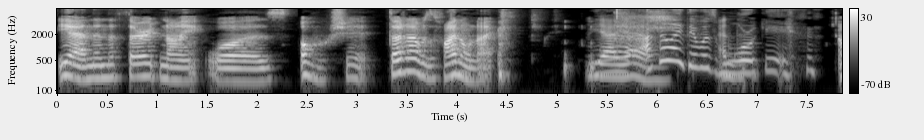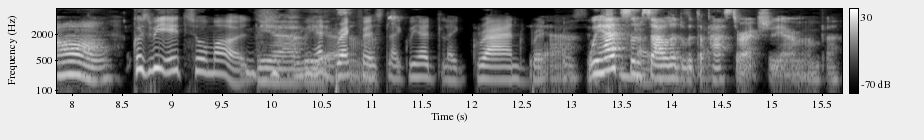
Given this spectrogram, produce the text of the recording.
yeah, and then the third night was. Oh shit. Third night was the final night. Yeah, yeah. I feel like there was And- more gay. oh. Because we ate so much. Yeah, And we we had ate so breakfast. much. like we had like grand Yeah. breakfast. We had some salad salad with the pasta, actually, I remember.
